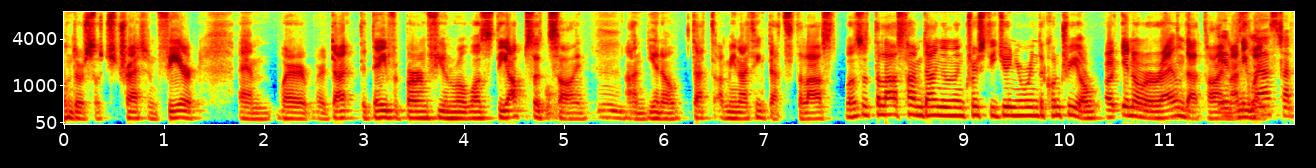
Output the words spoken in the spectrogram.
under such threat and fear. Um, where where da- the David Byrne funeral was the opposite sign, Mm. and you know that I mean I think that's the last was it the last time Daniel and Christie Jr. were in the country or, or in or around that time It was anyway. the last time.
